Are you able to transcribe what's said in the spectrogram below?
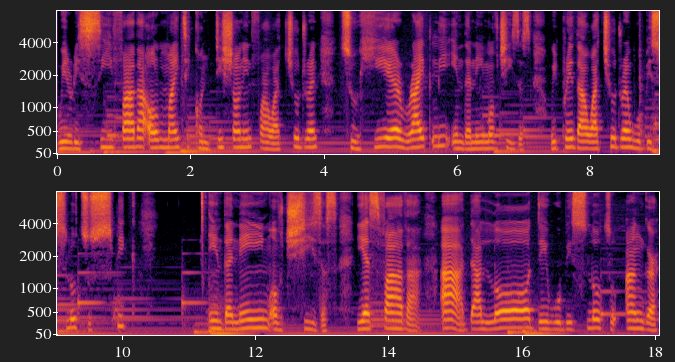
We receive, Father Almighty, conditioning for our children to hear rightly in the name of Jesus. We pray that our children will be slow to speak in the name of Jesus. Yes, Father. Ah, that Lord, they will be slow to anger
